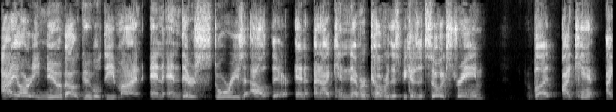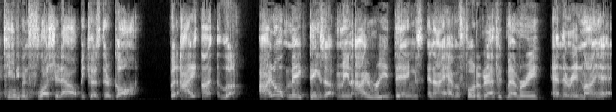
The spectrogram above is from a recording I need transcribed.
I already knew about Google DeepMind and, and there's stories out there and, and I can never cover this because it's so extreme, but I can't, I can't even flush it out because they're gone. But I, I look, I don't make things up. I mean, I read things and I have a photographic memory and they're in my head.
